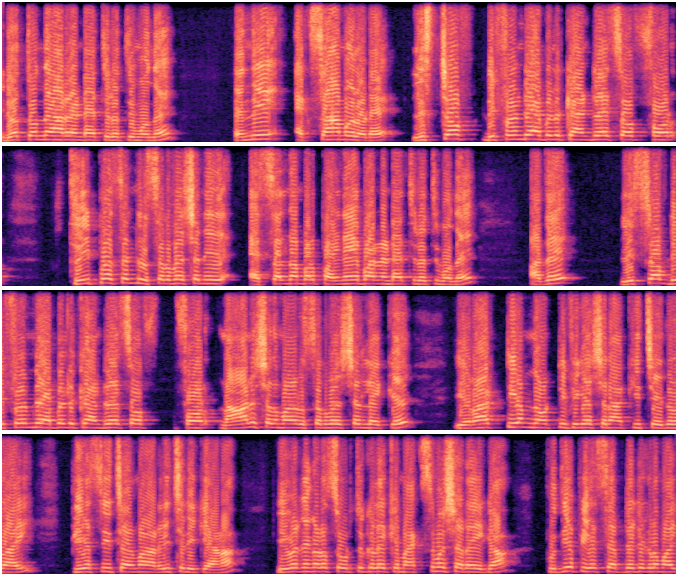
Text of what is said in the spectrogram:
ഇരുപത്തി ഒന്ന് ആറ് രണ്ടായിരത്തി ഇരുപത്തി മൂന്ന് എന്നീ എക്സാമുകളുടെ list of different abled candidates of four three percent reservation S L number പതിനേഴ് ബാർ രണ്ടായിരത്തി ഇരുപത്തി മൂന്ന് അത് list of different abled candidates of four നാല് ശതമാനം റിസർവേഷനിലേക്ക് ഇറാട്ടിയം നോട്ടിഫിക്കേഷൻ ആക്കി ചെയ്തതായി പി എസ് സി ചെയർമാൻ അറിയിച്ചിരിക്കുകയാണ്. ഇവർ നിങ്ങളുടെ സുഹൃത്തുക്കളിലേക്ക് മാക്സിമം ഷെയർ ചെയ്യുക. പുതിയ പി എസ് സി അപ്ഡേറ്റുകളുമായി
